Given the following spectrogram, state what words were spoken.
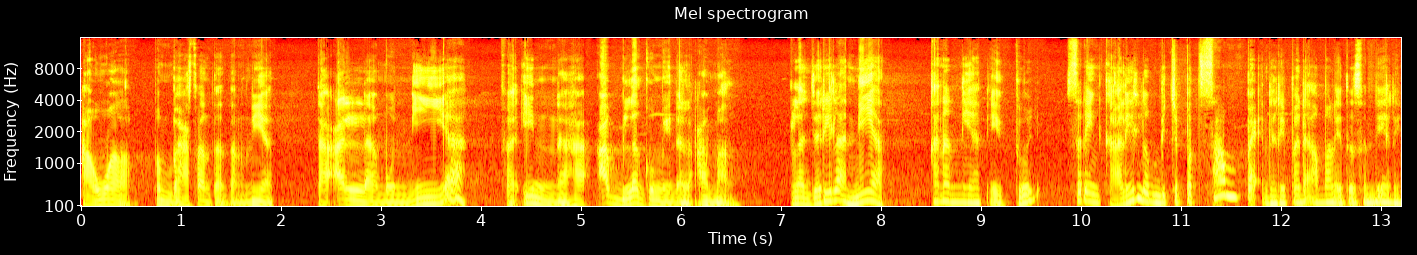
awal pembahasan tentang niat ta'allamu niyah fa innaha ablagu minal amal. Pelajarilah niat karena niat itu sering kali lebih cepat sampai daripada amal itu sendiri.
